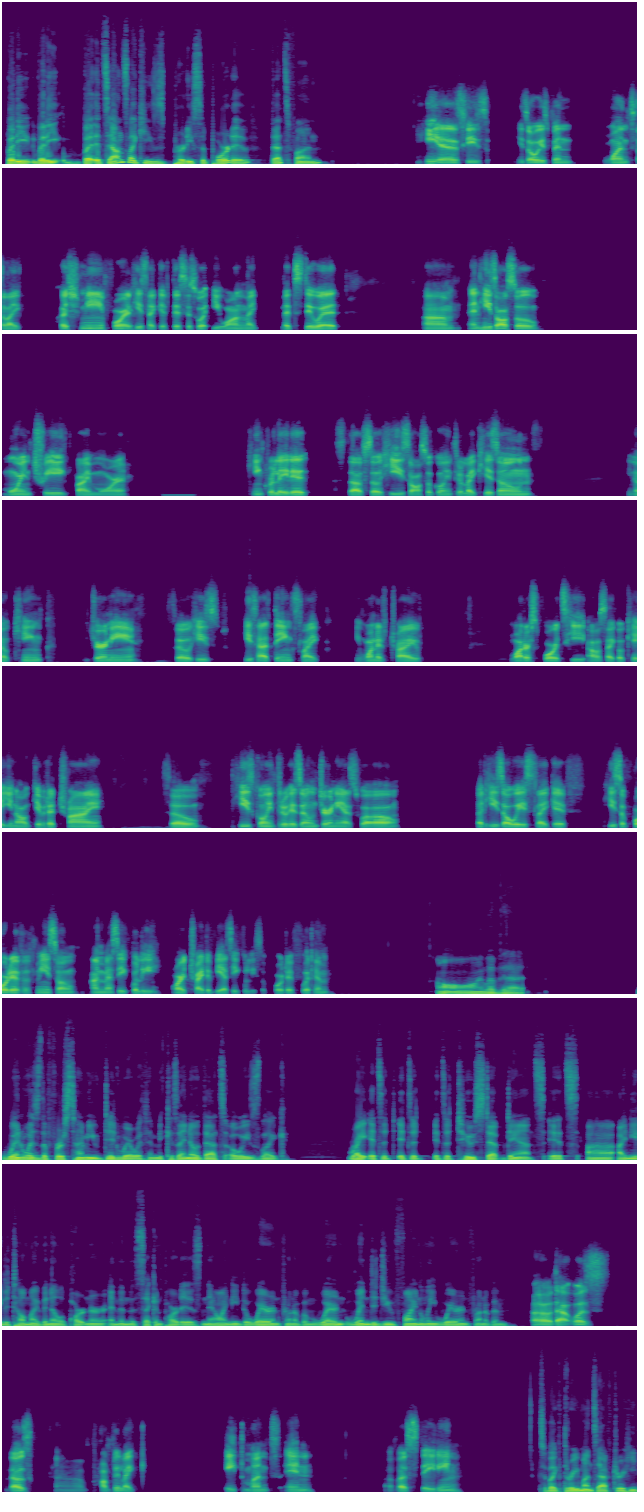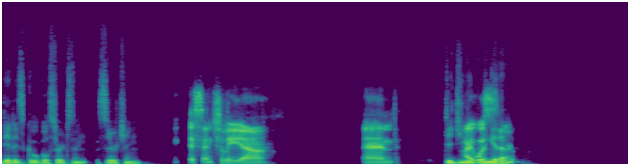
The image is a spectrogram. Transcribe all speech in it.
But he, but he, but it sounds like he's pretty supportive. That's fun. He is. He's he's always been one to like push me for it. He's like, if this is what you want, like let's do it. Um, and he's also more intrigued by more kink related stuff. So he's also going through like his own, you know, kink journey. So he's he's had things like he wanted to try water sports. He I was like, okay, you know, I'll give it a try. So he's going through his own journey as well. But he's always like if he's supportive of me, so I'm as equally or I try to be as equally supportive with him. Oh, I love that. When was the first time you did wear with him? Because I know that's always like, right? It's a it's a it's a two step dance. It's uh, I need to tell my vanilla partner, and then the second part is now I need to wear in front of him. When when did you finally wear in front of him? Oh, that was that was uh, probably like eight months in of us dating. So like three months after he did his Google searching searching. Essentially, yeah. And Did you I bring was- it up?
